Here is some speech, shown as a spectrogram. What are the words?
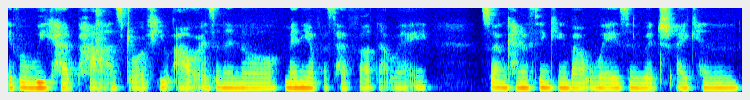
if a week had passed or a few hours. And I know many of us have felt that way. So I'm kind of thinking about ways in which I can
